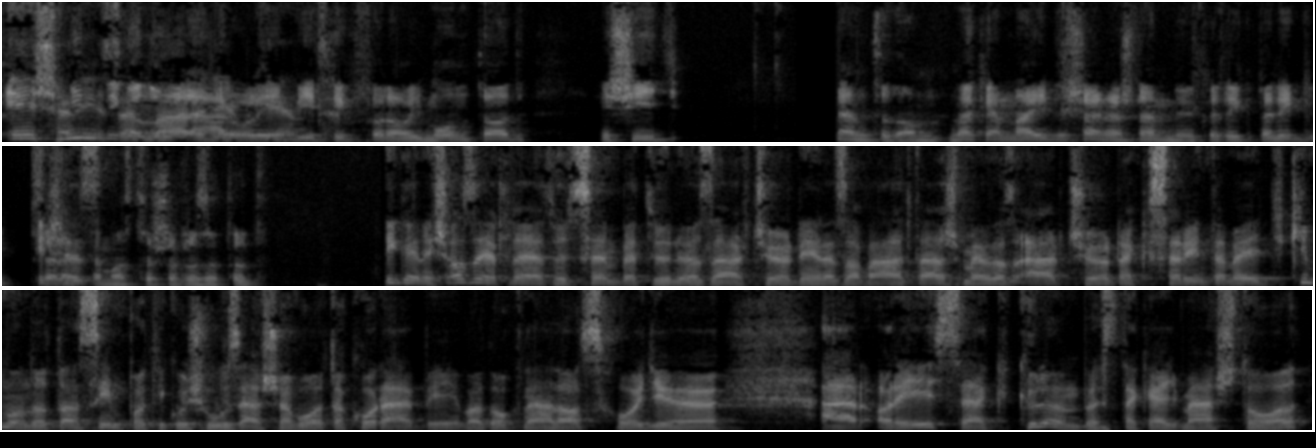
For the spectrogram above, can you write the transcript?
én- sem mindig a nulláról építik fel, ahogy mondtad, és így nem tudom, nekem már így sajnos nem működik, pedig És szerettem azt a sorozatot. Igen, és azért lehet, hogy szembetűnő az Archernél ez a váltás, mert az Archernek szerintem egy kimondottan szimpatikus húzása volt a korábbi évadoknál az, hogy a részek különböztek egymástól,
